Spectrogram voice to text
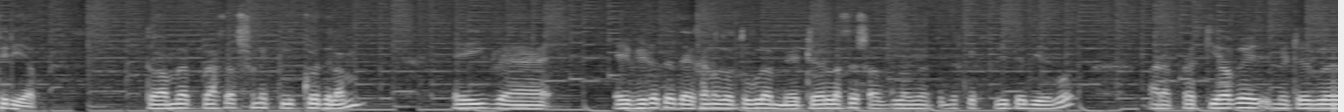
ফ্রি অ্যাপ তো আমরা প্লাস অপশনে ক্লিক করে দিলাম। এই এই ভিডিওতে দেখানো যতগুলো মেটেরিয়াল আছে, সবগুলো আমি আপনাদেরকে ফ্রিতে দিয়ে দেবো। আর আপনারা কীভাবে এই মেটেরিয়ালগুলো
